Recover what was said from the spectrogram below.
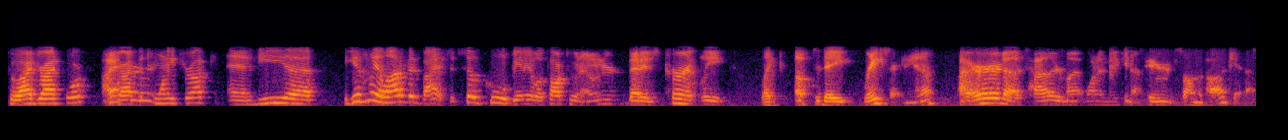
who I drive for. I, I drive the 20 truck, and he uh, he gives me a lot of advice. It's so cool being able to talk to an owner that is currently like up to date racing. You know, I heard uh, Tyler might want to make an appearance on the podcast.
